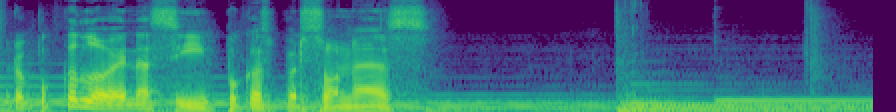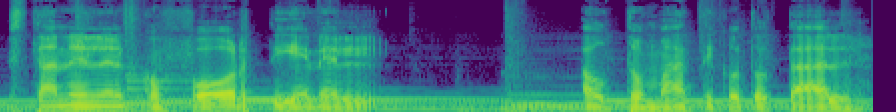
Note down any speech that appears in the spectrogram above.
Pero pocos lo ven así, pocas personas están en el confort y en el automático total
